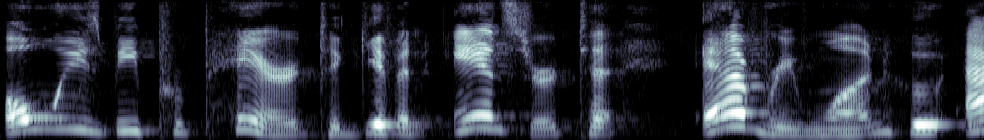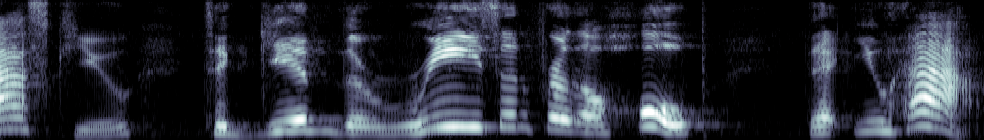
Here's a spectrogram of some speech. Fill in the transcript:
Always be prepared to give an answer to everyone who asks you to give the reason for the hope that you have.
